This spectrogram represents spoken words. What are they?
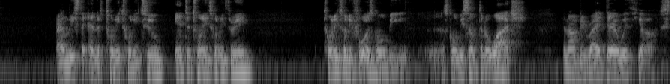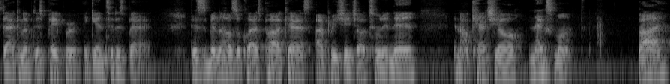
or at least the end of 2022 into 2023, 2024 is going to be it's going to be something to watch. And I'll be right there with y'all, stacking up this paper and getting to this bag. This has been the Hustle Class Podcast. I appreciate y'all tuning in, and I'll catch y'all next month. Bye.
